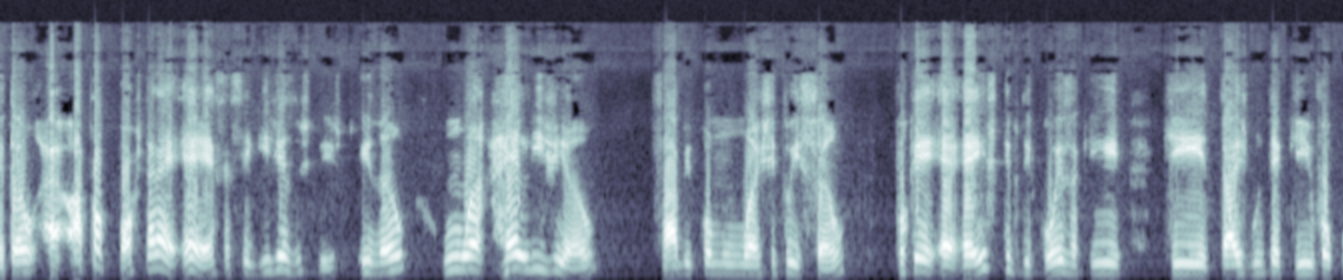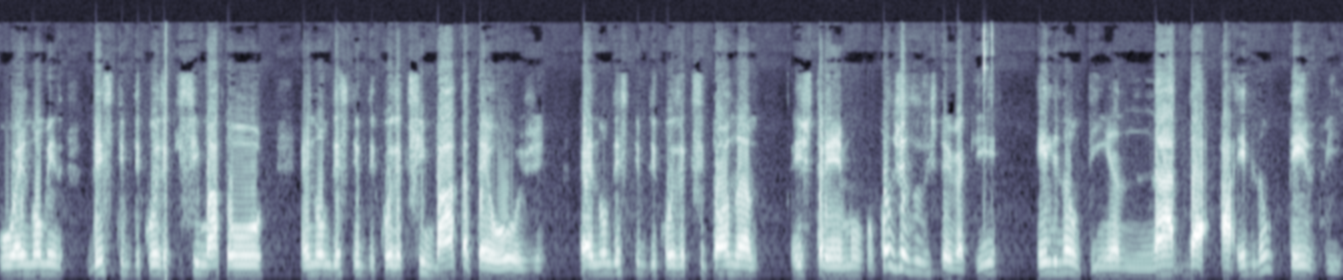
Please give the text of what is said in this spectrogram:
Então, a, a proposta era, é essa, é seguir Jesus Cristo, e não uma religião, sabe, como uma instituição, porque é, é esse tipo de coisa que, que traz muito equívoco, é em nome desse tipo de coisa que se matou, é em nome desse tipo de coisa que se mata até hoje, é em nome desse tipo de coisa que se torna extremo. Quando Jesus esteve aqui, ele não tinha nada, a, ele não teve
